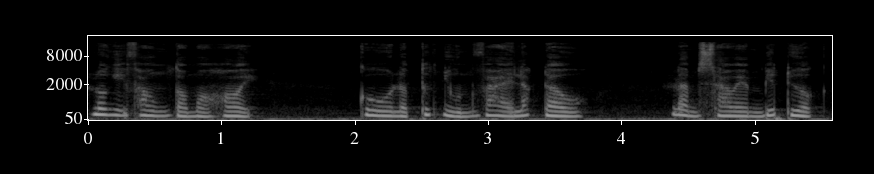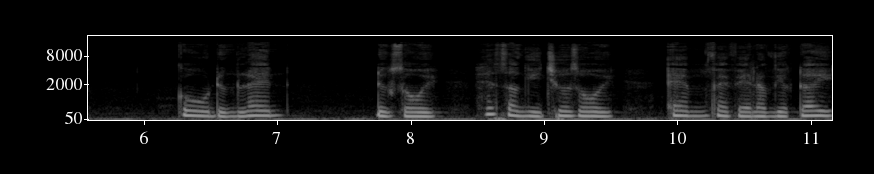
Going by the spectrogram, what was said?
Lô Nghị Phong tò mò hỏi. Cô lập tức nhún vai lắc đầu. Làm sao em biết được? Cô đứng lên. Được rồi, hết giờ nghỉ trưa rồi. Em phải về làm việc đây.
